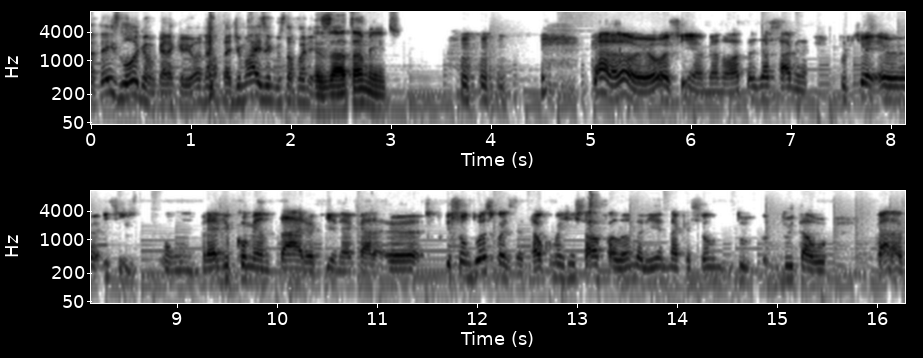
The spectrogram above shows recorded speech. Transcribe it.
até slogan o cara criou, não, tá demais, hein, Gustavo? Exatamente. Cara, não, eu, assim, a minha nota já sabe, né? Porque, uh, enfim, um breve comentário aqui, né, cara? Uh, porque são duas coisas, né? tal como a gente estava falando ali na questão do, do Itaú. Cara,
